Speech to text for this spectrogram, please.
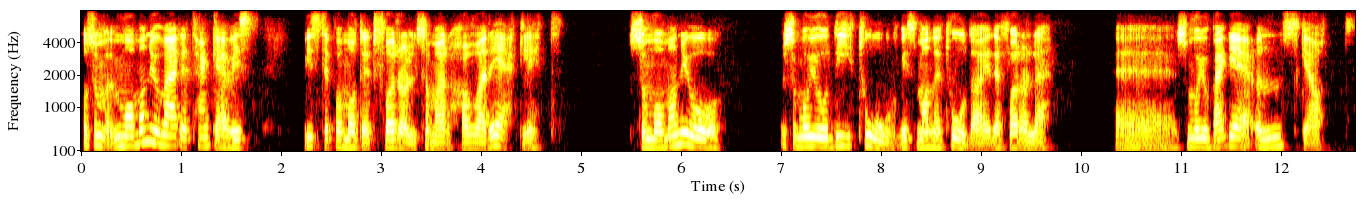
Og så må man jo være, tenker jeg, hvis, hvis, det på en måte er et forhold som har havarert litt, så må man jo så må jo de to, hvis man er to da i det forholdet, eh, så må jo begge ønske at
